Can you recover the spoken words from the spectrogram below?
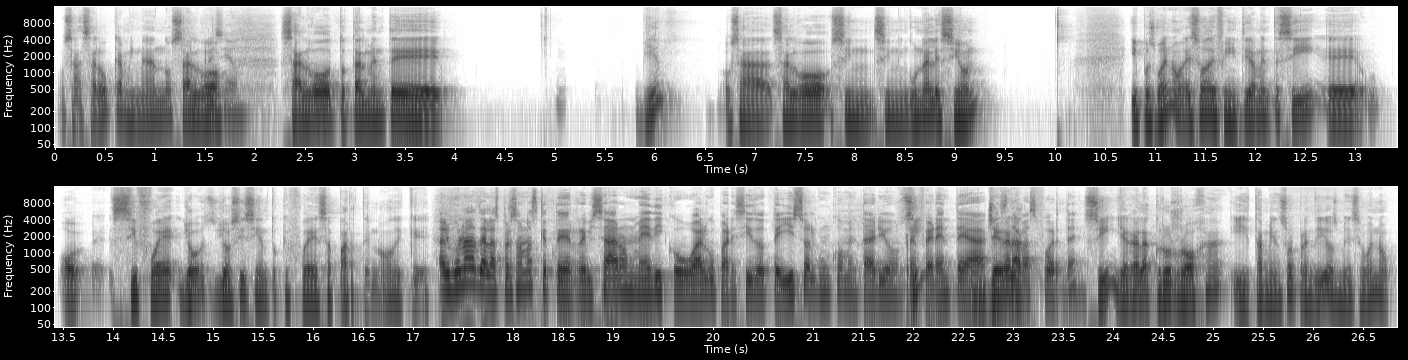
O sea salgo caminando salgo salgo totalmente bien. O sea, salgo sin, sin ninguna lesión. Y pues bueno, eso definitivamente sí, eh, sí fue, yo, yo sí siento que fue esa parte, ¿no? De que... ¿Algunas de las personas que te revisaron médico o algo parecido te hizo algún comentario referente a que estabas fuerte? Sí, llega la Cruz Roja y también sorprendidos me dice, bueno,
